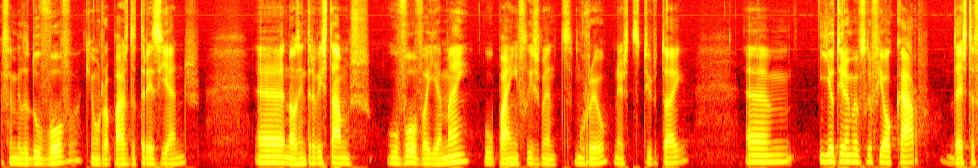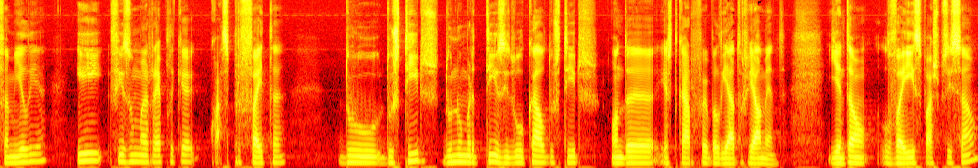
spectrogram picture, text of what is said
a família do Vova, que é um rapaz de 13 anos, uh, nós entrevistámos o Vova e a mãe, o pai infelizmente morreu neste tiroteio, um, e eu tirei uma fotografia ao carro desta família e fiz uma réplica quase perfeita do, dos tiros, do número de tiros e do local dos tiros onde este carro foi baleado realmente. E então levei isso para a exposição.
